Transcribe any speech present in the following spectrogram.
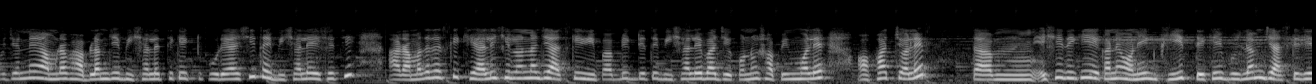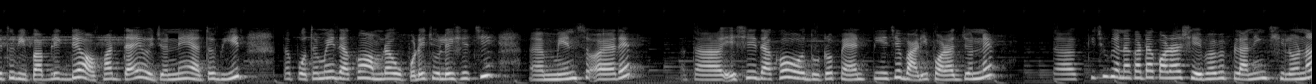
ওই জন্যে আমরা ভাবলাম যে বিশালের থেকে একটু ঘুরে আসি, তাই বিশালে এসেছি। আর আমাদের আজকে খেয়ালই ছিল না যে আজকে রিপাবলিক ডেতে বিশালে বা যে কোনো শপিং মলে অফার চলে। তা এসে দেখি এখানে অনেক ভিড়, দেখেই বুঝলাম যে আজকে যেহেতু রিপাবলিক ডে অফার দেয়, ওই জন্যে এত ভিড়। তা প্রথমেই দেখো আমরা উপরে চলে এসেছি মেন্স ওয়ারে। তা এসেই দেখো ও দুটো প্যান্ট নিয়েছে বাড়ি পরার জন্যে। তা কিছু কেনাকাটা করার সেইভাবে প্ল্যানিং ছিল না,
